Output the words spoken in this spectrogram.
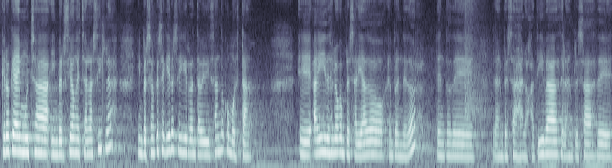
creo que hay mucha inversión hecha en las islas, inversión que se quiere seguir rentabilizando como está. Eh, hay desde luego empresariado emprendedor dentro de las empresas alojativas, de las empresas de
